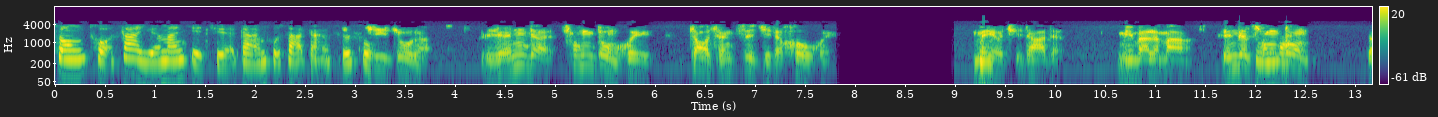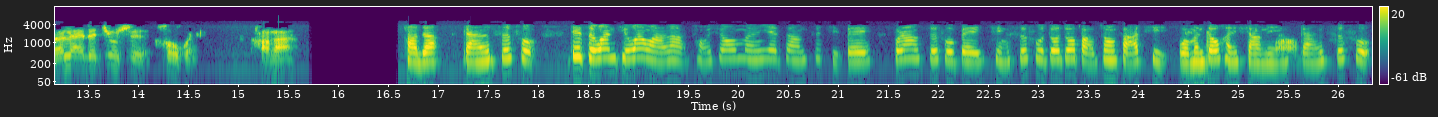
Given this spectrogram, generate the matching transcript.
终妥善圆满解决。感恩菩萨，感恩师傅。记住了，人的冲动会造成自己的后悔，没有其他的，明白了吗？人的冲动得来的就是后悔。好了，好的，感恩师傅。弟子问题问完了，同修们业障自己背，不让师傅背，请师傅多多保重法体，我们都很想您，感恩师傅，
